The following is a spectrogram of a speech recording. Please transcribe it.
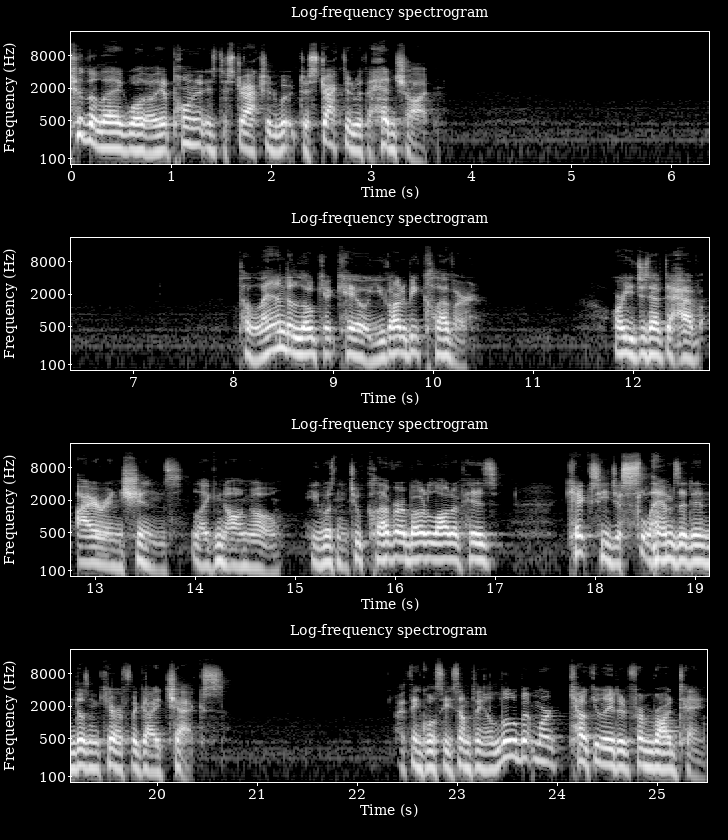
to the leg while the opponent is distracted, distracted with a headshot. To land a low kick KO, you got to be clever. Or you just have to have iron shins like Nong O. He wasn't too clever about a lot of his kicks. He just slams it in and doesn't care if the guy checks. I think we'll see something a little bit more calculated from Rodtang.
